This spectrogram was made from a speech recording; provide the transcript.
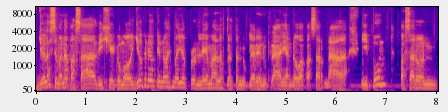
Yo la semana pasada dije como, yo creo que no es mayor problema las plantas nucleares en Ucrania, no va a pasar nada. Y ¡pum! Pasaron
